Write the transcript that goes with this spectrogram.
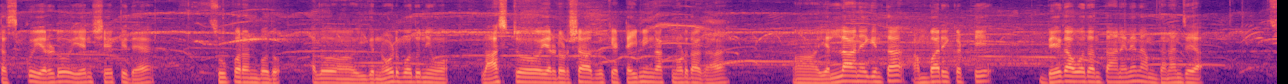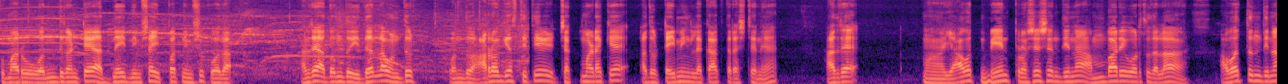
ಟಸ್ಕು ಎರಡು ಏನು ಶೇಪ್ ಇದೆ ಸೂಪರ್ ಅನ್ಬೋದು. ಅದು ಈಗ ನೋಡ್ಬೋದು ನೀವು ಲಾಸ್ಟು ಎರಡು ವರ್ಷ ಅದಕ್ಕೆ ಟೈಮಿಂಗ್ ಹಾಕಿ ನೋಡಿದಾಗ ಎಲ್ಲ ಆನೆಗಿಂತ ಅಂಬಾರಿ ಕಟ್ಟಿ ಬೇಗ ಹೋದಂಥ ಆನೆನೇ ನಮ್ಮ ಧನಂಜಯ. ಸುಮಾರು ಒಂದು ಗಂಟೆ ಹದಿನೈದು ನಿಮಿಷ, ಇಪ್ಪತ್ತು ನಿಮಿಷಕ್ಕೆ ಹೋದ. ಅಂದರೆ ಅದೊಂದು ಇದೆಲ್ಲ ಒಂದು ಒಂದು ಆರೋಗ್ಯ ಸ್ಥಿತಿ ಚೆಕ್ ಮಾಡೋಕ್ಕೆ ಅದು ಟೈಮಿಂಗ್ ಲೆಕ್ಕ ಹಾಕ್ತಾರೆ ಅಷ್ಟೇ ಆದರೆ ಯಾವತ್ತು ಮೇನ್ ಪ್ರೊಸೆಷನ್ ದಿನ ಅಂಬಾರಿ ಓರ್ತದಲ್ಲ ಅವತ್ತಿನ ದಿನ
